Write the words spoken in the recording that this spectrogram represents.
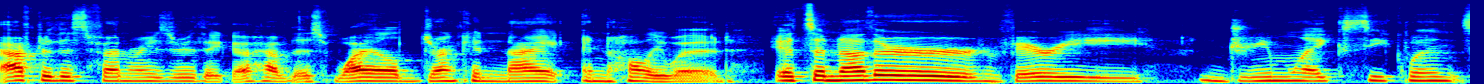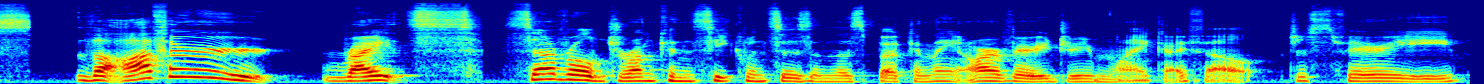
After this fundraiser, they go have this wild drunken night in Hollywood. It's another very dreamlike sequence. The author writes several drunken sequences in this book, and they are very dreamlike, I felt. Just very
